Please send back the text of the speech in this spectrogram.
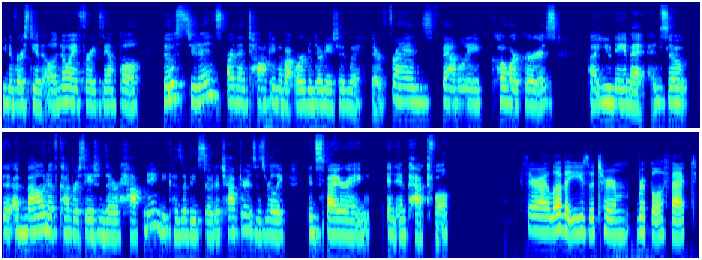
University of Illinois, for example, those students are then talking about organ donation with their friends, family, coworkers, uh, you name it. And so the amount of conversations that are happening because of these SODA chapters is really inspiring and impactful. Sara, I love that you use the term ripple effect.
